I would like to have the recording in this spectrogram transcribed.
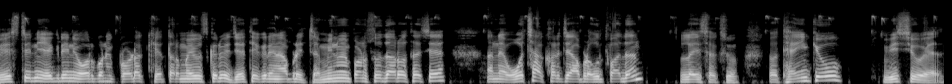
વેસ્ટીની એગ્રીની ઓર્ગોનિક પ્રોડક્ટ ખેતરમાં યુઝ કરવી જેથી કરીને આપણી જમીનમાં પણ સુધારો થશે અને ઓછા ખર્ચે આપણે ઉત્પાદન લઈ શકશું. તો thank you wish you well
